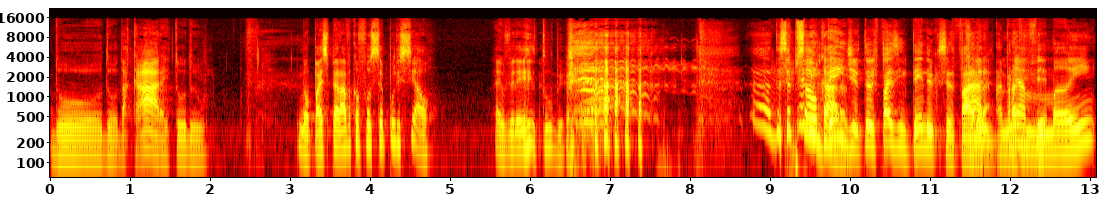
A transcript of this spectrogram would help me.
do, do, da cara e tudo. Meu pai esperava que eu fosse ser policial. Aí eu virei youtuber. É decepção, Ele cara. entende, teus pais entendem o que você faz cara, a minha viver? mãe,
